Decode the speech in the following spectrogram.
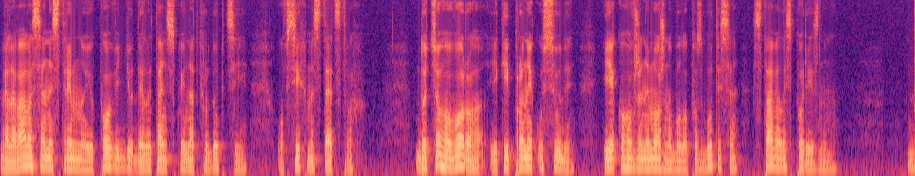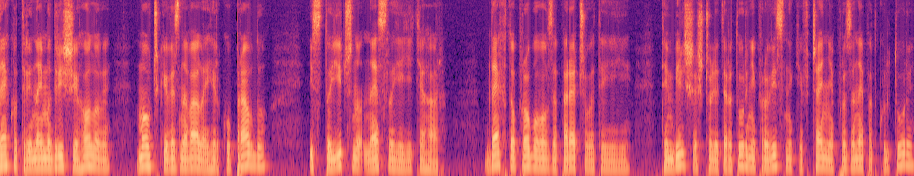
виливалася нестримною повіддю дилетантської надпродукції у всіх мистецтвах. До цього ворога, який проник усюди і якого вже не можна було позбутися, ставились по-різному. Декотрі наймудріші голови мовчки визнавали гірку правду і стоїчно несли її тягар. Дехто пробував заперечувати її, тим більше, що літературні провісники вчення про занепад культури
